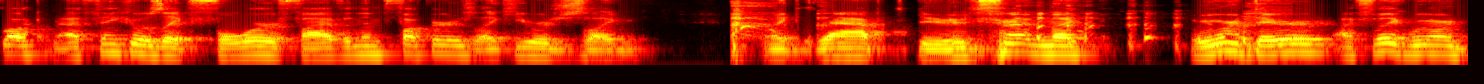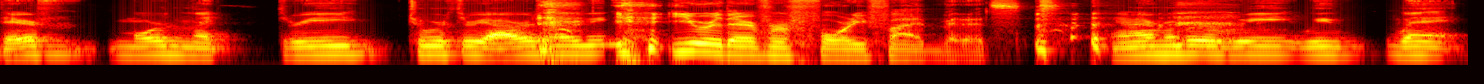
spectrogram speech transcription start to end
fuck, I think it was like four or five of them fuckers. Like you were just like like zapped, dude. and like we weren't there. I feel like we weren't there for more than like three, two or three hours maybe. you were there for forty five minutes. And I remember we we went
